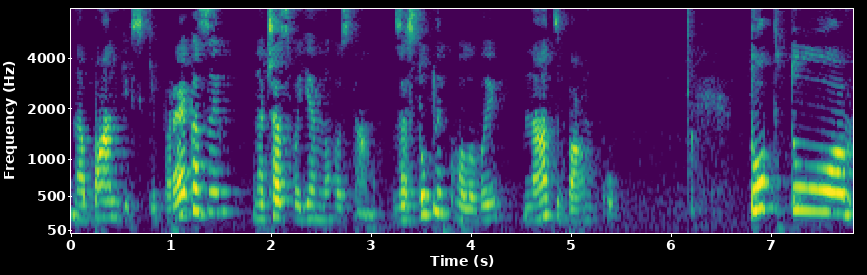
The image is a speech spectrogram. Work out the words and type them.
на банківські перекази на час воєнного стану. Заступник голови Нацбанку. Тобто,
